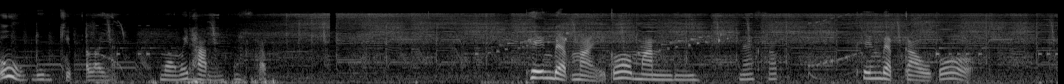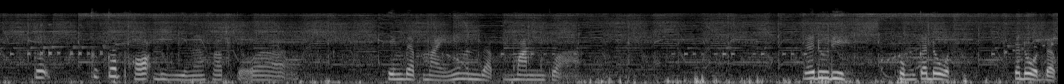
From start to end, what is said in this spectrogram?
อู้ลืมเก็บอะไรนะมองไม่ทันนะครับ เพลงแบบใหม่ก็มันดีนะครับ ลงแบบเก่าก็ก็ก็ก็เพาะดีนะครับ แต่ว่าเพลงแบบใหม่นี่มันแบบมันกว่า แล้วดูดิ ผมกระโดดกระโดดแบบ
